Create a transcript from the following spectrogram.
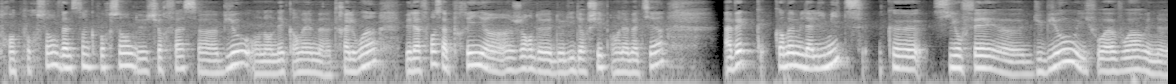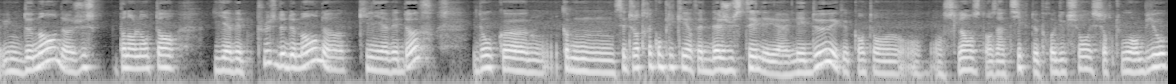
30%, 25% de surface euh, bio. On en est quand même très loin. Mais la France a pris un, genre de, de leadership en la matière avec quand même la limite que si on fait euh, du bio, il faut avoir une, demande. Juste pendant longtemps, il y avait plus de demandes qu'il n'y avait d'offres. Donc, euh, comme c'est toujours très compliqué en fait d'ajuster les, deux et que quand on, se lance dans un type de production et surtout en bio,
